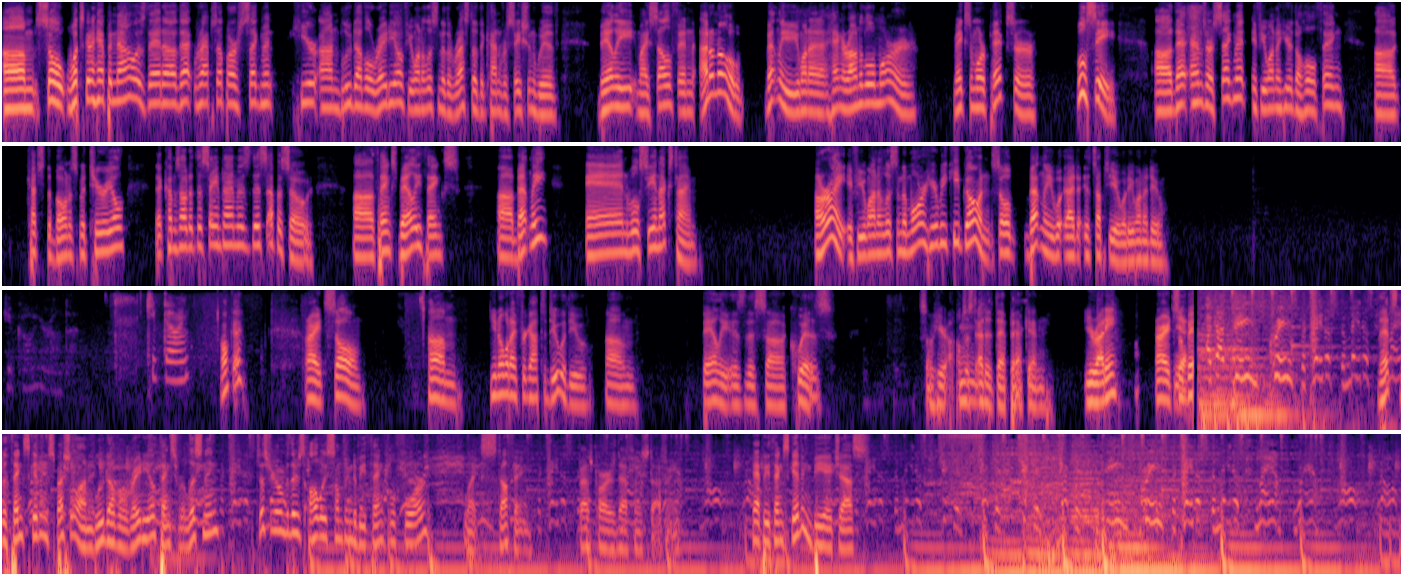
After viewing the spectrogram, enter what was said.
Um, so what's going to happen now is that uh, that wraps up our segment here on Blue Devil Radio. If you want to listen to the rest of the conversation with Bailey, myself, and I don't know, Bentley, you want to hang around a little more or make some more picks, or we'll see. Uh, that ends our segment. If you want to hear the whole thing, uh, catch the bonus material that comes out at the same time as this episode. Uh, thanks, Bailey. Thanks, uh, Bentley. And we'll see you next time. All right. If you want to listen to more, here we keep going. So, Bentley, uh, it's up to you. What do you want to do? Keep going. Okay. All right. So, um, you know what I forgot to do with you, um, Bailey, is this uh, quiz. So here, I'll just Mm. edit that back in. You ready? All right. So. Yeah. Ba- beans, creams, potatoes, tomatoes. That's the Thanksgiving special on Blue Devil Radio. Thanks for listening. Just remember there's always something to be thankful for, like stuffing. Best part is definitely stuffing. Happy Thanksgiving, BHS. beans, greens, potatoes, tomatoes, lamb, lamb, dog, dog,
